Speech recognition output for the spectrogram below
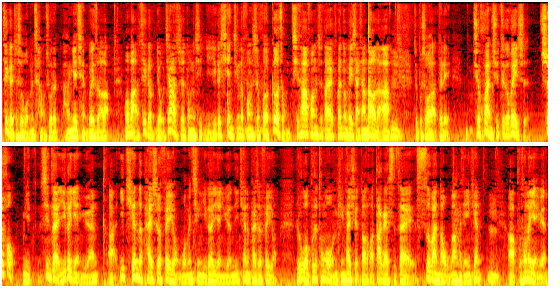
这个就是我们常说的行业潜规则了。我把这个有价值的东西，以一个现金的方式或者各种其他方式，大家观众可以想象到的啊，嗯，就不说了。这里去换取这个位置之后，你现在一个演员啊一天的拍摄费用，我们请一个演员一天的拍摄费用，如果不是通过我们平台选到的话，大概是在四万到五万块钱一天。嗯，啊，普通的演员，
